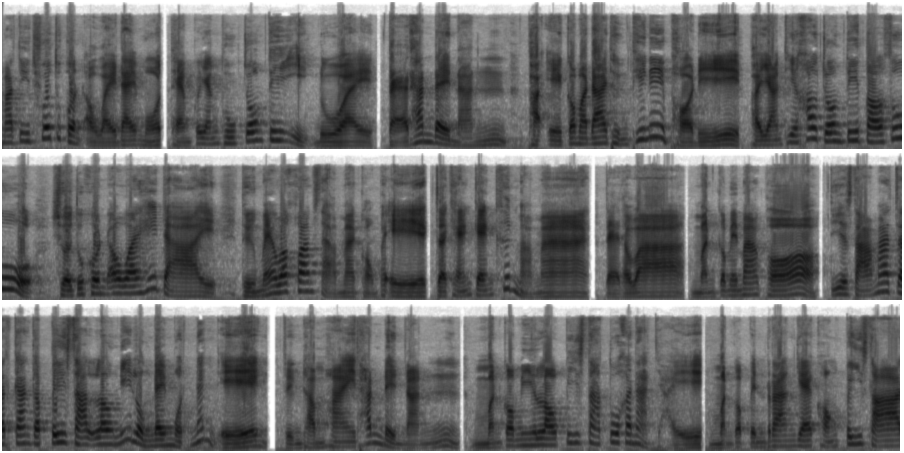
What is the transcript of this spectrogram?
มารถที่ช่วยทุกคนเอาไว้ได้หมด แถมก็ยังถูกโจมตีอีกด้วย แต่ท่านใดนั้น พระเอกก็มาได้ถึงที่นี่พอดี พยายามที่เข้าโจมตีต่อสู้ช่วยทุกคนเอาไว้ให้ได้ ถึงแม้ว่าความสามารถของพระเอกจะแข็งแกร่งขึ้นมามาก แต่ทว่ามันก็ไม่มากพอ ที่จะสามารถจัดการกับปีศาจเหล่านี้ลงได้หมดนั่นเอง จึงทำให้ท่านใดนั้น มันก็มีเหล่าปีศาจตัวขนาดใหญ่ มันก็เป็นร่างแยกของปีศาจ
